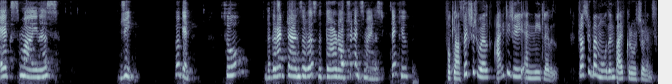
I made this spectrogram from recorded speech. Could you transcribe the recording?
x minus g. Okay. So the correct answer is the third option x minus g. Thank you. For class 6 to 12, IIT JEE and NEET level. Trusted by more than 5 crore students.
